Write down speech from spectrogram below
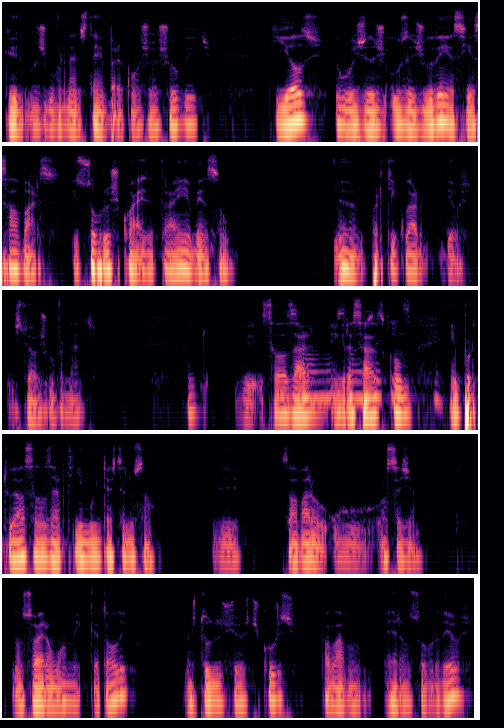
que os governantes têm para com os seus súbditos, que eles os ajudem assim a salvar-se e sobre os quais atraem a benção uh, particular de Deus, isto é, os governantes. Portanto, Salazar, engraçado como em Portugal Salazar tinha muito esta noção de salvar o, o, ou seja, não só era um homem católico, mas todos os seus discursos falavam, eram sobre Deus,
